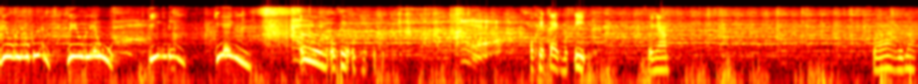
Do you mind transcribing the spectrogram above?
เร็วเร็วเพื่อนเร็วเร็วยิงดิยิงเออโอเคโอเคโอเคโอเคแตกหมดตีสวยงามวยมากสวยมาก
